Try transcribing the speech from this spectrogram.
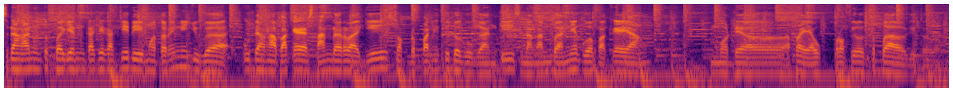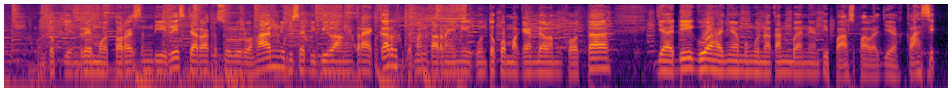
Sedangkan untuk bagian kaki-kaki di motor ini juga udah nggak pakai standar lagi, sok depan itu udah gue ganti, sedangkan bannya gue pakai yang model apa ya profil tebal gitu loh. Untuk genre motornya sendiri secara keseluruhan ini bisa dibilang tracker, cuman karena ini untuk pemakaian dalam kota, jadi gue hanya menggunakan ban yang tipe aspal aja, klasik.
